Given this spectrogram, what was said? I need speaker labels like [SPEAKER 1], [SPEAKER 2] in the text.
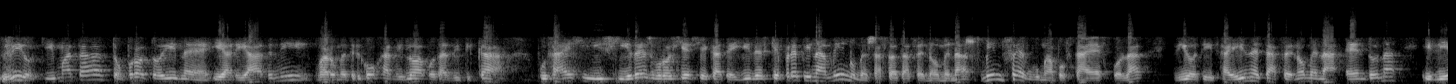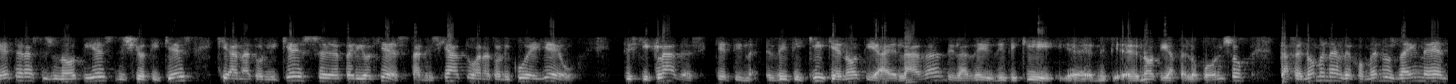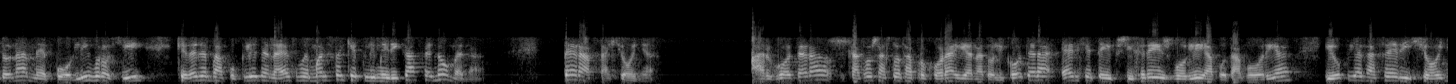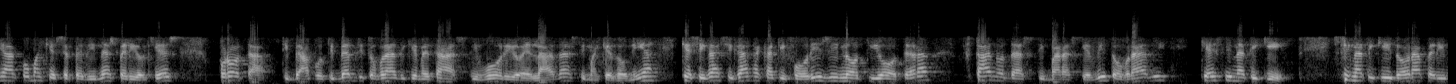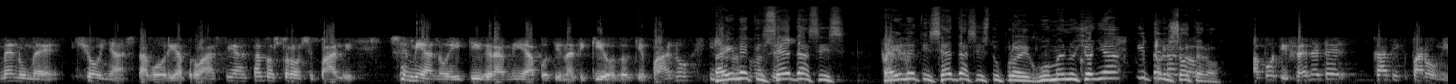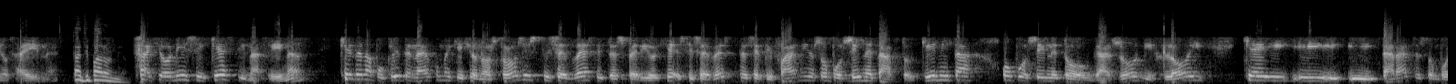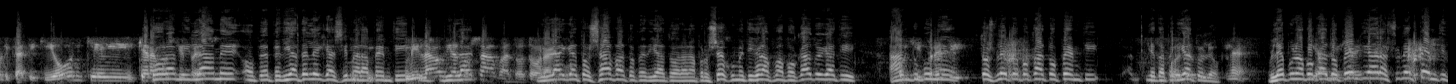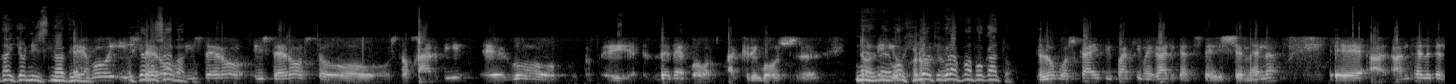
[SPEAKER 1] Δύο κύματα. Το πρώτο είναι η Αριάδνη, βαρομετρικό χαμηλό από τα δυτικά, που θα έχει ισχυρές βροχές και καταιγίδες και πρέπει να μείνουμε σε αυτά τα φαινόμενα. Ας μην φεύγουμε από αυτά εύκολα, διότι θα είναι τα φαινόμενα έντονα, ιδιαίτερα στις νότιες, νησιωτικές και ανατολικές ε, περιοχές, στα νησιά του Ανατολικού Αιγαίου τις Κυκλάδες και την Δυτική και Νότια Ελλάδα, δηλαδή Δυτική ε, ε, Νότια Πελοπόννησο, τα φαινόμενα ενδεχομένως να είναι έντονα με πολύ βροχή και δεν αποκλείεται να έχουμε μάλιστα και πλημμυρικά φαινόμενα. Πέρα από τα χιόνια. Αργότερα, καθώς αυτό θα προχωράει ανατολικότερα, έρχεται η ψυχρή εισβολή από τα βόρεια, η οποία θα φέρει χιόνια ακόμα και σε παιδινές περιοχές, πρώτα από την Πέμπτη το βράδυ και μετά στη Βόρειο Ελλάδα, στη Μακεδονία και σιγά σιγά θα κατηφορίζει νοτιότερα, φτάνοντας την Παρασκευή το βράδυ και στην Αττική. Στην Αττική τώρα περιμένουμε χιόνια στα βόρεια προάστια, θα το στρώσει πάλι σε μια νοητή γραμμή από την Αττική οδό και πάνω.
[SPEAKER 2] Θα είναι της έντασης, θα είναι της έντασης του προηγούμενου χιονιά ή περισσότερο;
[SPEAKER 1] Από ό,τι φαίνεται κάτι παρόμοιο θα είναι.
[SPEAKER 2] Κάτι παρόμοιο.
[SPEAKER 1] Θα χιονίσει και στην Αθήνα και δεν αποκλείται να έχουμε και χιονοστρώσεις στις ευαίσθητες περιοχές, στις ευαίσθητες επιφάνειες όπως είναι τα αυτοκίνητα, όπως είναι το γκαζόν, η χλόη και οι, οι, οι ταράτσες των πολυκατοικιών και οι
[SPEAKER 2] Τώρα μιλάμε, ο, παιδιά δεν λέει για σήμερα Πέμπτη.
[SPEAKER 1] Μιλάω για το Σάββατο τώρα.
[SPEAKER 2] Μιλάει για το Σάββατο παιδιά τώρα. Να προσέχουμε τι γράφουμε από κάτω γιατί αν του πούμε, πρέπει... τος βλέπει από κάτω Πέμπτη, για τα παιδιά το λέω. Ναι. Βλέπουν από κάτω Πέμπτη, άρα σου λέει Πέμπτη θα χιονίσει στην Αθήνα.
[SPEAKER 1] Εγώ υστερώ, υστερώ, υστερώ στο, στο χάρτη. Εγώ ε, δεν έχω ακριβώς ε,
[SPEAKER 2] ναι, ναι, όχι, λέω ότι γράφουμε από κάτω.
[SPEAKER 1] Λόγω Skype υπάρχει μεγάλη καθυστέρηση σε μένα. Ε, αν θέλετε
